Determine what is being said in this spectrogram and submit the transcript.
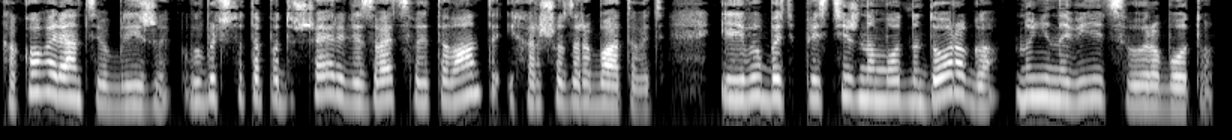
Какой вариант тебе ближе? Выбрать что-то по душе, реализовать свои таланты и хорошо зарабатывать? Или выбрать престижно, модно, дорого, но ненавидеть свою работу?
